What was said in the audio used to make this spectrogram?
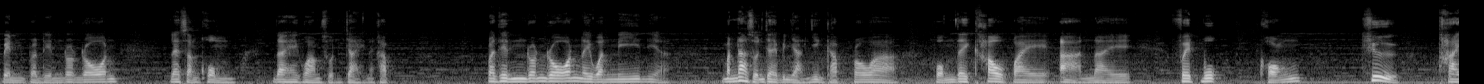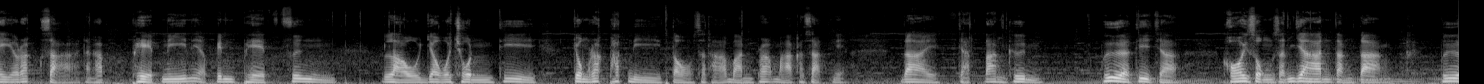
เป็นประเด็นร้อนๆ และสังคมได้ให้ความสนใจนะครับ ประเด็นร้อนๆในวันนี้เนี่ยมันน่าสนใจเป็นอย่างยิ่งครับ เพราะว่าผมได้เข้าไปอ่านใน Facebook ของชื่อไทยรักษานะครับ เพจนี้เนี่ยเป็นเพจซึ่งเหล่าเยาวชนที่ จงรักภักดีต่อสถาบันพระมหากษัตริย์เนี่ยได้จัดตั้งขึ้น เพื่อที่จะคอยส่งสัญญาณต่างๆ เพื่อ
